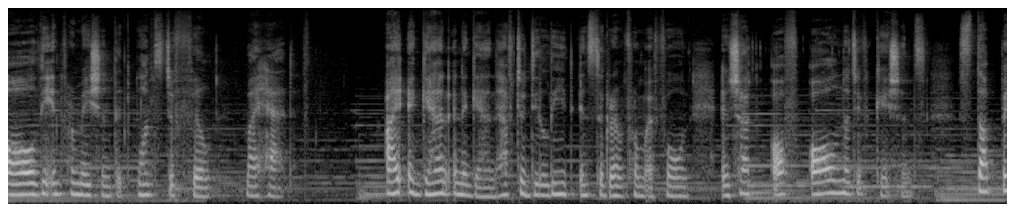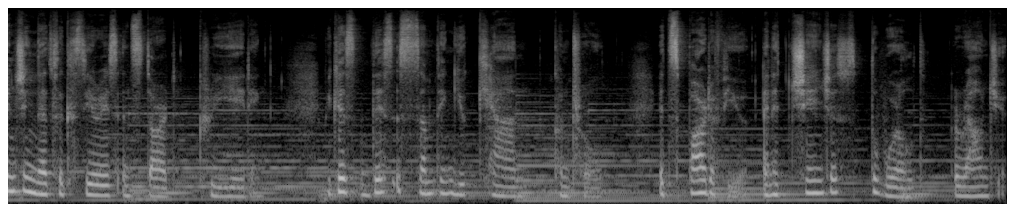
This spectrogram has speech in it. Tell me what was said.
all the information that wants to fill my head. I again and again have to delete Instagram from my phone and shut off all notifications, stop binging Netflix series and start creating because this is something you can control. It's part of you and it changes the world around you.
